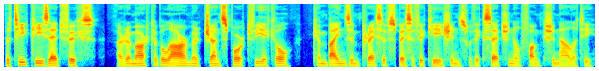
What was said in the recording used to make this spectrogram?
The TPZ Fuchs, a remarkable armored transport vehicle, combines impressive specifications with exceptional functionality.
